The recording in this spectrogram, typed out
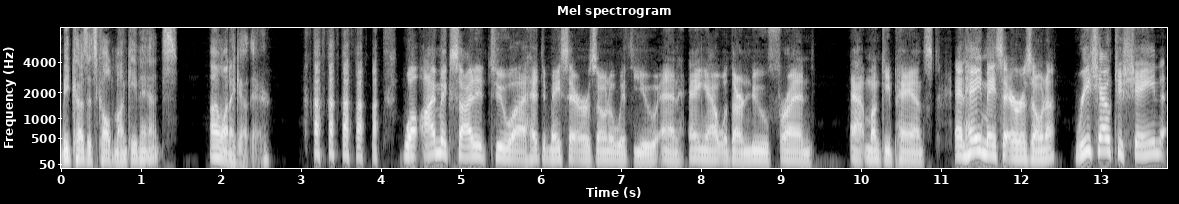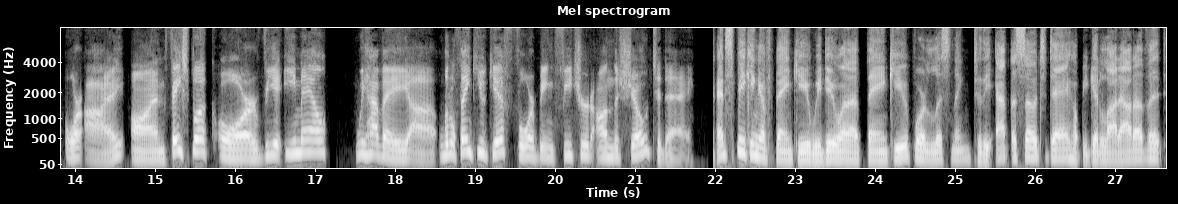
because it's called Monkey Pants, I want to go there. well, I'm excited to uh, head to Mesa, Arizona with you and hang out with our new friend at Monkey Pants. And hey, Mesa, Arizona, reach out to Shayne or I on Facebook or via email. We have a uh, little thank you gift for being featured on the show today. And speaking of thank you, we do want to thank you for listening to the episode today. Hope you get a lot out of it.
